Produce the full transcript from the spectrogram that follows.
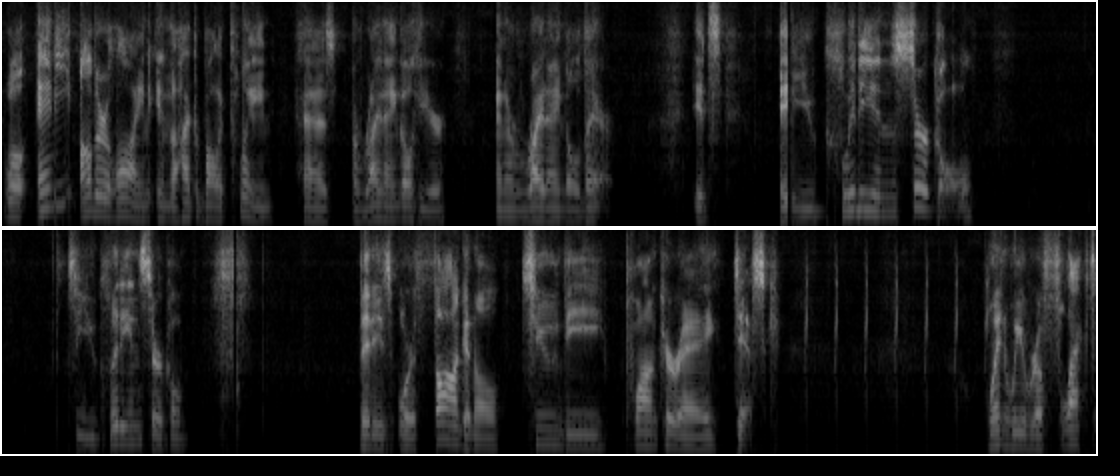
Well, any other line in the hyperbolic plane has a right angle here and a right angle there. It's a Euclidean circle. It's a Euclidean circle that is orthogonal to the Poincare disk. When we reflect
